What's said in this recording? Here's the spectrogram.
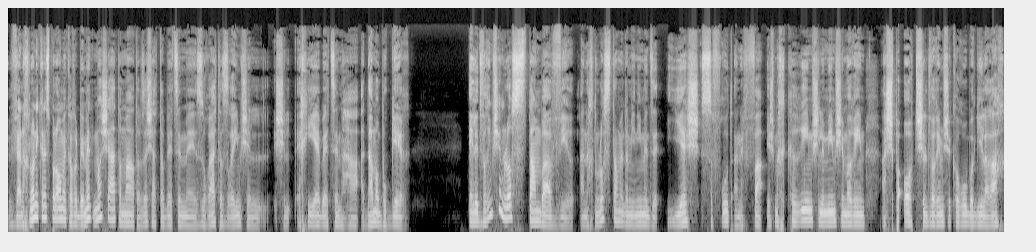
ואנחנו לא ניכנס פה לעומק, אבל באמת, מה שאת אמרת על זה שאתה בעצם אה, זורע את הזרעים של, של איך יהיה בעצם האדם הבוגר, אלה דברים שהם לא סתם באוויר, אנחנו לא סתם מדמיינים את זה. יש ספרות ענפה, יש מחקרים שלמים שמראים השפעות של דברים שקרו בגיל הרך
